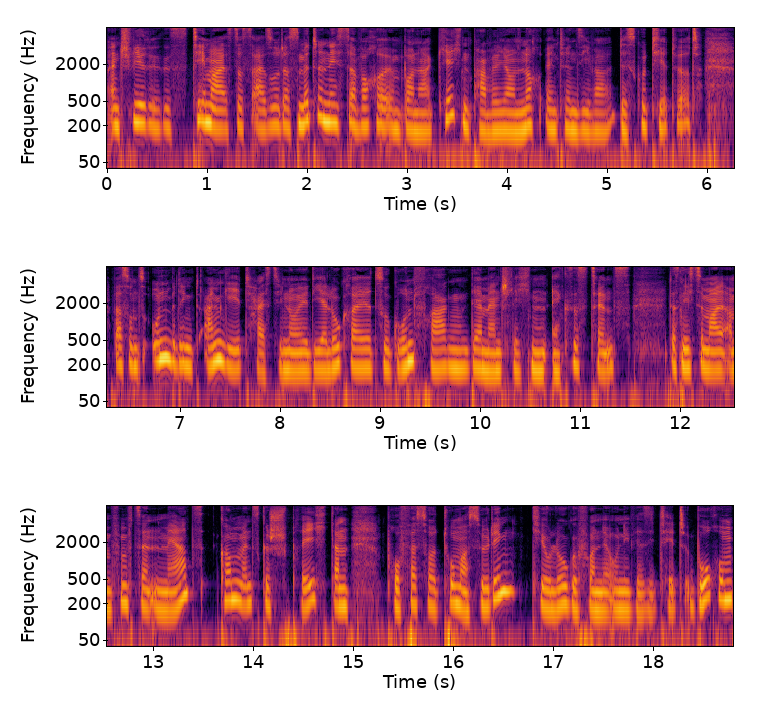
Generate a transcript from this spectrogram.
Ein schwieriges Thema ist es also, das Mitte nächster Woche im Bonner Kirchenpavillon noch intensiver diskutiert wird. Was uns unbedingt angeht, heißt die neue Dialogreihe zu Grundfragen der menschlichen Existenz. Das nächste Mal am 15. März kommen ins Gespräch dann Professor Thomas Söding, Theologe von der Universität Bochum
